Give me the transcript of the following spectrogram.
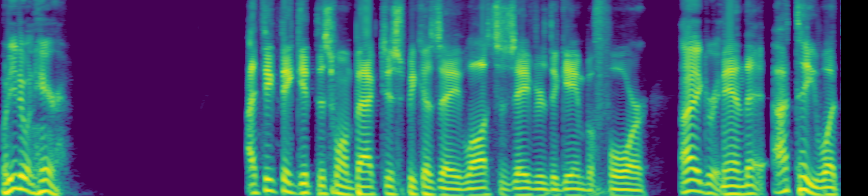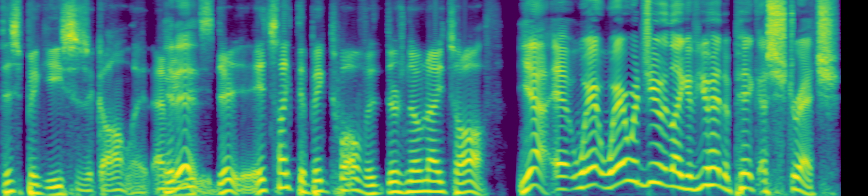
what are you doing here? I think they get this one back just because they lost to Xavier the game before. I agree. Man, that, I'll tell you what, this Big East is a gauntlet. I It mean, is. It's like the Big Twelve. There's no nights off. Yeah, uh, where where would you like if you had to pick a stretch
